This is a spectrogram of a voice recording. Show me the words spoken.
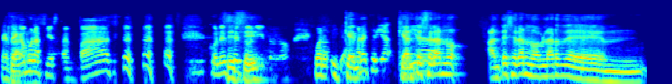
me tengamos la fiesta en paz, con ese tonito, ¿no? Bueno, y que, que antes era no antes era no hablar de... Mm,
